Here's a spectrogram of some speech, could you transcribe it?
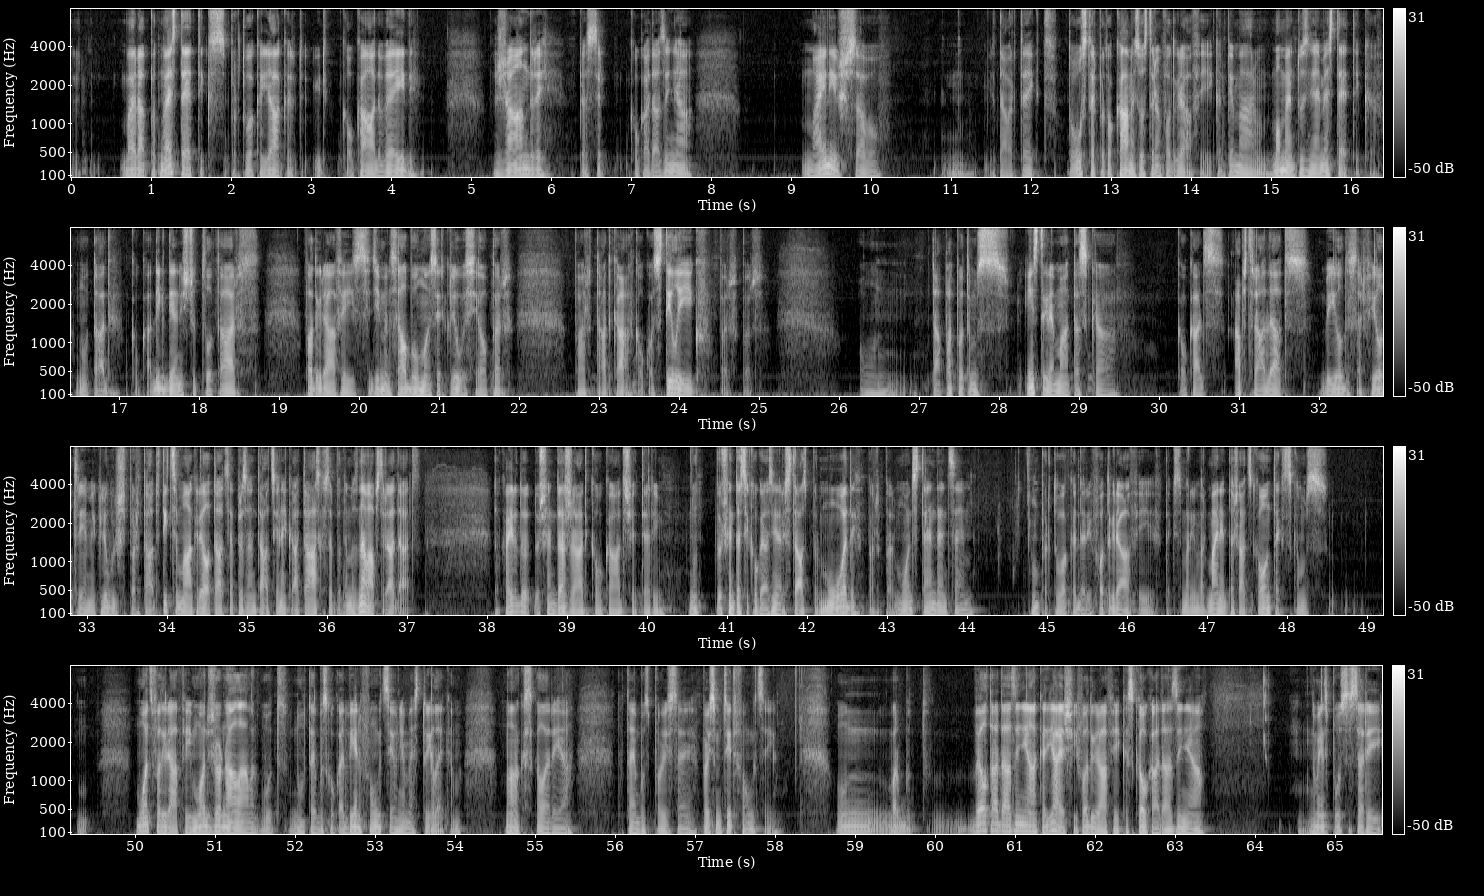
vairāk no estētikas, par to, ka, jā, ka ir kaut kāda veidi, žanri, kas ir kaut kādā ziņā mainījuši savu, ja tā var teikt, to uztveri par to, kā mēs uztveram fotografiju. Kad, piemēram, momentu uzņēma estētika, no tāda kaut kāda ikdienas utilitāras fotografijas ģimenes albumos ir kļuvusi jau par, par tādu kā kaut ko stilīgu. Par, par, tāpat, protams, Instagramā tas, ka kaut kādas apstrādātas bildes ar filtriem ir kļuvušas par tādu ticamāku realitātes reprezentāciju nekā tās, kas varbūt nemaz nav apstrādātas. Tā kā ir vien dažādi kaut kādi šeit arī. Nu, tas ir kaut kādā ziņā arī stāsts par modi, par, par modes tendencēm un par to, ka arī fotografija teiksim, arī var mainīt dažādas kontekstus, ka mums modes fotografija, modes žurnālā varbūt nu, tā būs kaut kāda viena funkcija, un ja mēs to ieliekam mākslas galerijā, tad tā būs pavisai, pavisam cita funkcija. Un varbūt vēl tādā ziņā, ka jā, ir šī fotografija, kas kaut kādā ziņā no vienas puses arī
